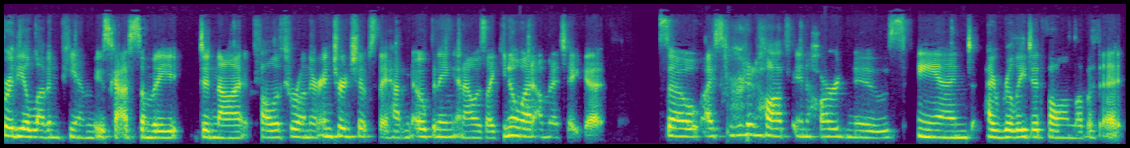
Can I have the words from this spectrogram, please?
for the 11 p.m. newscast. Somebody did not follow through on their internships. They had an opening, and I was like, you know what? I'm going to take it. So I started off in hard news and I really did fall in love with it.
